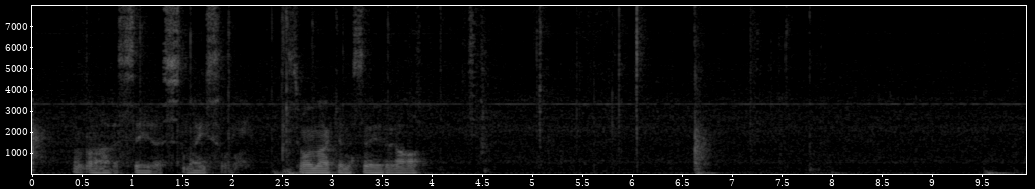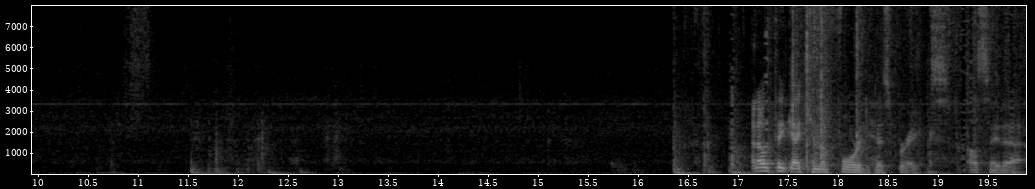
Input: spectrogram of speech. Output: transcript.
I don't know how to say this nicely. So I'm not going to say it at all. Don't think I can afford his breaks. I'll say that.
